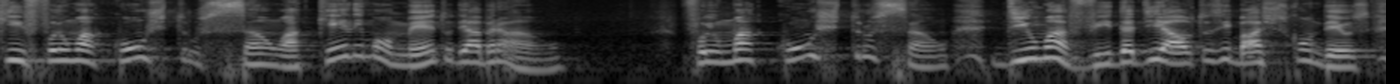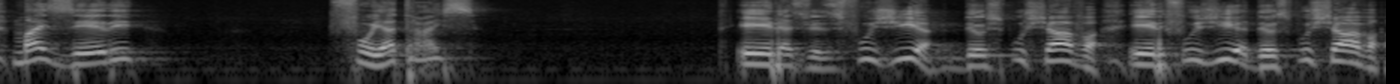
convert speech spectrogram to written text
que foi uma construção, aquele momento de Abraão, foi uma construção de uma vida de altos e baixos com Deus, mas ele foi atrás. Ele às vezes fugia, Deus puxava, ele fugia, Deus puxava,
